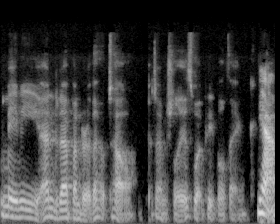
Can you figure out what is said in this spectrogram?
maybe ended up under the hotel potentially is what people think. Yeah.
